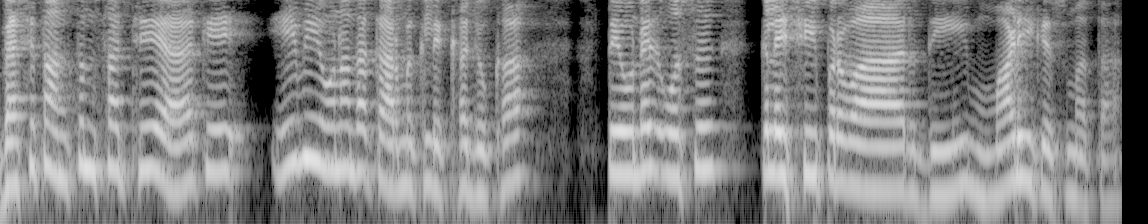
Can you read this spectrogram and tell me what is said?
ਵੈਸੇ ਤਾਂ ਅੰਤਮ ਸੱਚ ਇਹ ਹੈ ਕਿ ਇਹ ਵੀ ਉਹਨਾਂ ਦਾ ਕਾਰਮਿਕ ਲੇਖਾ ਜੋਖਾ ਤੇ ਉਹਨੇ ਉਸ ਕਲੇਸ਼ੀ ਪਰਿਵਾਰ ਦੀ ਮਾੜੀ ਕਿਸਮਤ ਆ,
